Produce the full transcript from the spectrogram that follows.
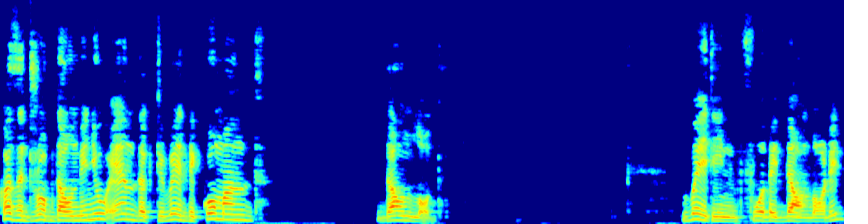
click the drop-down menu and activate the command download. Waiting for the downloaded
